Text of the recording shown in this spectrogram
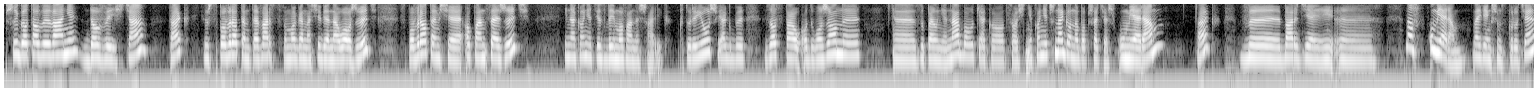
przygotowywanie do wyjścia, tak? Już z powrotem te warstwy mogę na siebie nałożyć, z powrotem się opancerzyć i na koniec jest wyjmowany szalik, który już jakby został odłożony e, zupełnie na bok jako coś niekoniecznego, no bo przecież umieram, tak? W bardziej, e, no umieram w największym skrócie,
